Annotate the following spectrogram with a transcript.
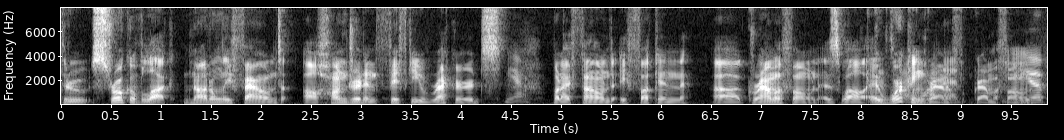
through stroke of luck not only found 150 records Yeah. but i found a fucking uh, gramophone as well a I working wanted. gramophone Yep.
